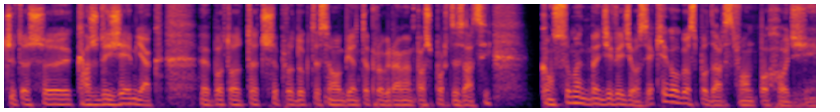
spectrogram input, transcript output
czy też y, każdy ziemniak, y, bo to te trzy produkty są objęte programem paszportyzacji konsument będzie wiedział, z jakiego gospodarstwa on pochodzi,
